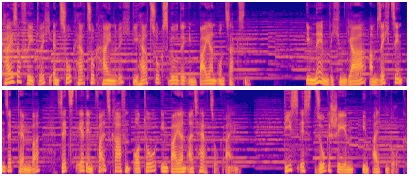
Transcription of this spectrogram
Kaiser Friedrich entzog Herzog Heinrich die Herzogswürde in Bayern und Sachsen. Im nämlichen Jahr, am 16. September, setzt er den Pfalzgrafen Otto in Bayern als Herzog ein. Dies ist so geschehen in Altenburg.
